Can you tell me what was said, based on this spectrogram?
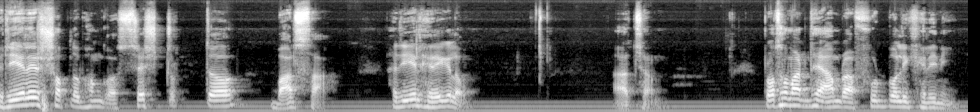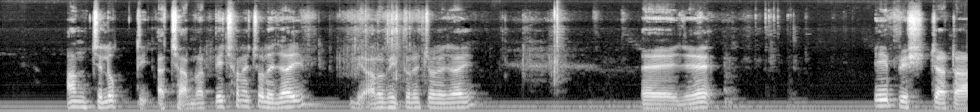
রিয়েলের স্বপ্নভঙ্গ শ্রেষ্ঠত্ব বার্সা। রিয়েল হেরে গেল আচ্ছা প্রথমার্ধে আমরা ফুটবলই খেলিনি। আনচেলত্তি আচ্ছা আমরা পেছনে চলে যাই আরও ভিতরে চলে যাই। এই যে, এই পৃষ্ঠাটা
